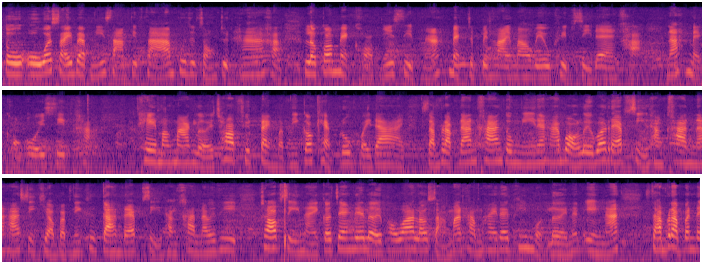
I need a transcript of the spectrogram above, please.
โตโอเวอร์ไซส์แบบนี้ 33คูณ12.5 ค่ะ แล้วก็แม็กขอบ 20 นะ แม็กจะเป็นลายมาเวลคลิปสีแดงค่ะ นะ แม็กของ Oasis ค่ะ เท่มากๆเลยชอบชุดแต่งแบบนี้ก็แคปรูปไว้ได้สำหรับด้านข้างตรงนี้นะคะ บอกเลยว่าแรปสีทางคันนะคะ สีเขียวแบบนี้คือการแรปสีทางคันนะพี่ชอบสีไหนก็แจ้งได้เลย เพราะว่าเราสามารถทำให้ได้พี่หมดเลยนั่นเองนะสำหรับบันได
